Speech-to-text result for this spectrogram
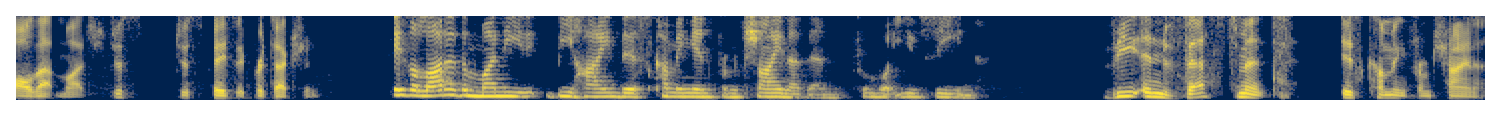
all that much. Just just basic protection. Is a lot of the money behind this coming in from China then, from what you've seen? The investment is coming from China.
